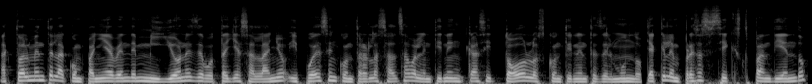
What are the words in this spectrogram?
Actualmente la compañía vende millones de botellas al año y puedes encontrar la salsa valentina en casi todos los continentes del mundo, ya que la empresa se sigue expandiendo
